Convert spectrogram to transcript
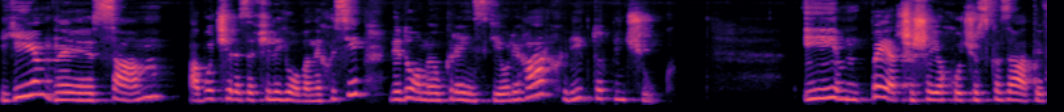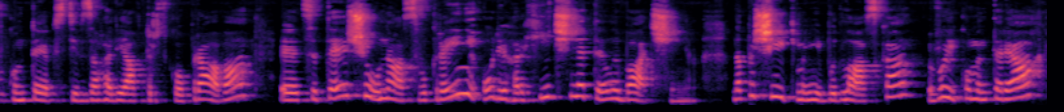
є е, сам або через афілійованих осіб відомий український олігарх Віктор Пінчук. І перше, що я хочу сказати в контексті взагалі авторського права, е, це те, що у нас в Україні олігархічне телебачення. Напишіть мені, будь ласка, в коментарях,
